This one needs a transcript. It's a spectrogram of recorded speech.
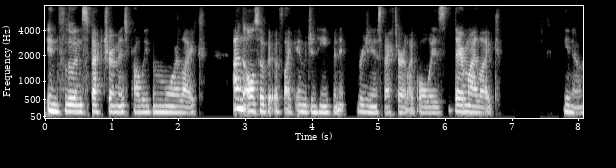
influence spectrum is probably the more like, and also a bit of like Imogen Heap and Regina Spektor, like always, they're my like, you know,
